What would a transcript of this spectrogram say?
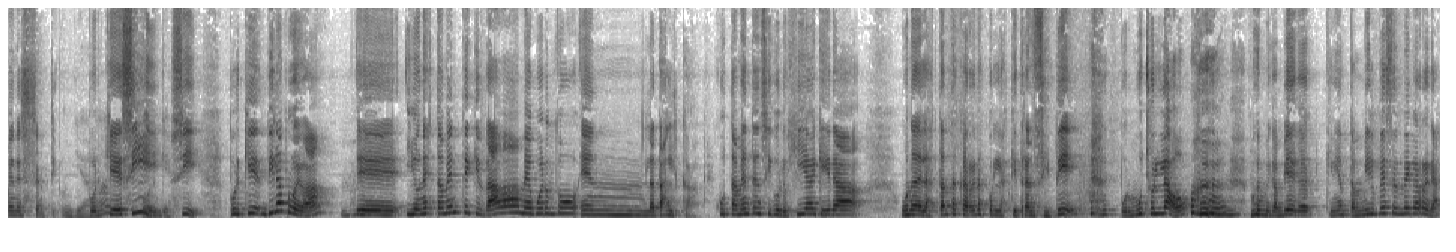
en ese sentido. Ya, Porque sí, sí, porque di la prueba eh, y honestamente quedaba, me acuerdo, en la Talca, justamente en psicología, que era una de las tantas carreras por las que transité por muchos lados, Pues me cambié de 500 mil veces de carrera,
